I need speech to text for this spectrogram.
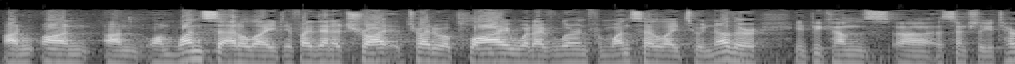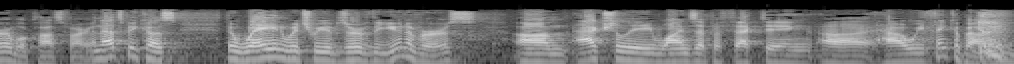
on, on, on, on one satellite, if I then try, try to apply what I've learned from one satellite to another, it becomes uh, essentially a terrible classifier. And that's because the way in which we observe the universe um, actually winds up affecting uh, how we think about it.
